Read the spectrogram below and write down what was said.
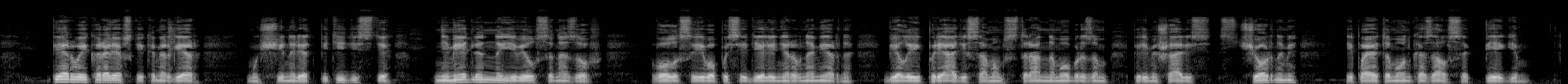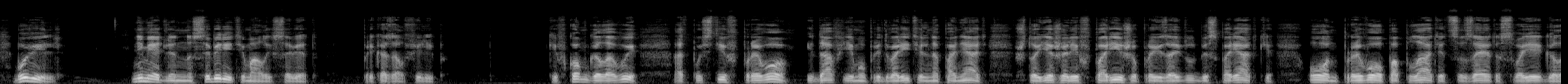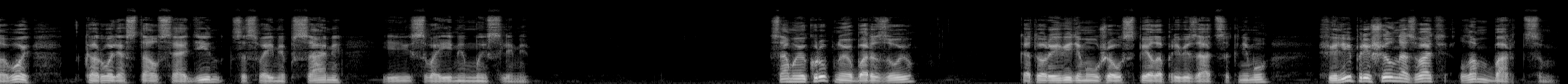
первый королевский камергер — мужчина лет пятидесяти, немедленно явился на зов. Волосы его посидели неравномерно, белые пряди самым странным образом перемешались с черными, и поэтому он казался пегим. — Бувиль, немедленно соберите малый совет, — приказал Филипп. Кивком головы, отпустив Прево и дав ему предварительно понять, что ежели в Париже произойдут беспорядки, он, Прево, поплатится за это своей головой, король остался один со своими псами и своими мыслями. Самую крупную борзую которая, видимо, уже успела привязаться к нему, Филипп решил назвать ломбардцем.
